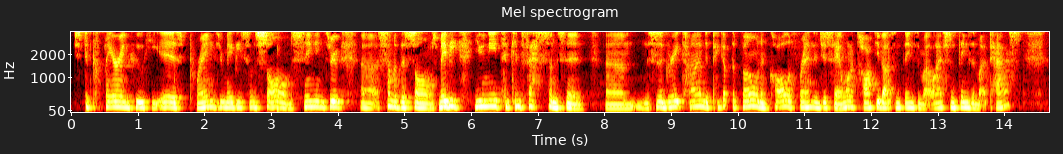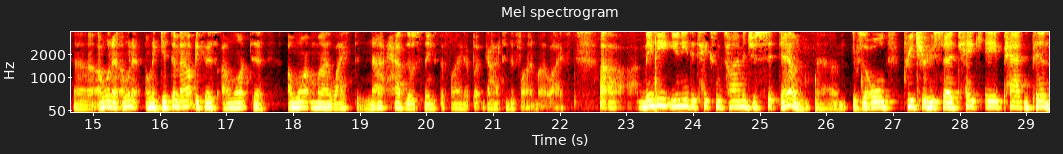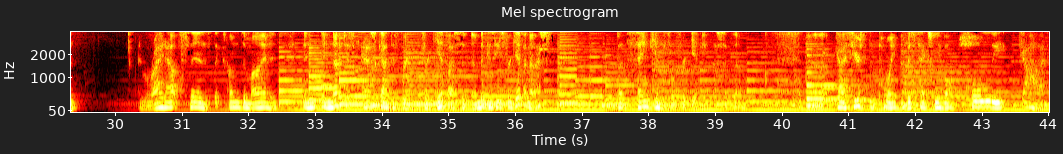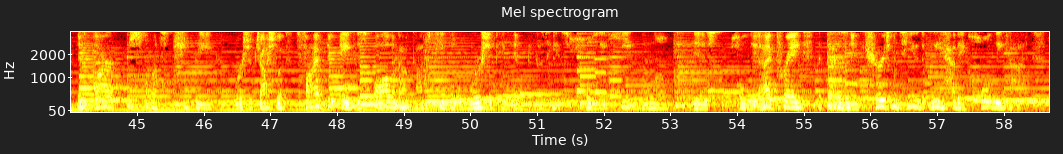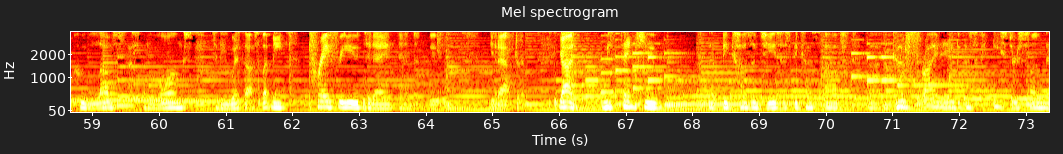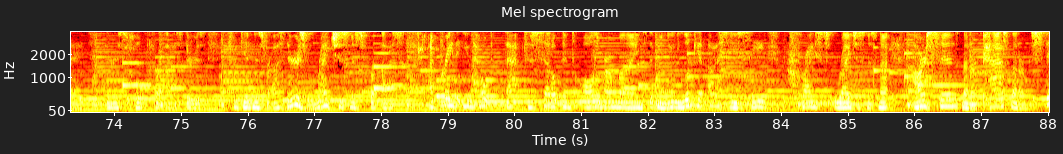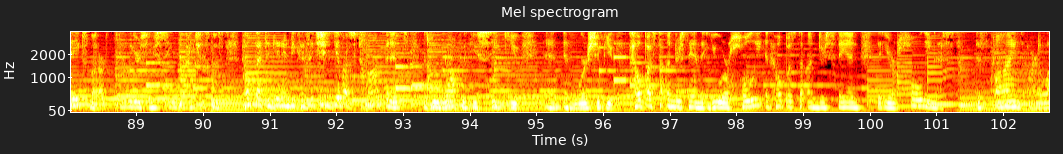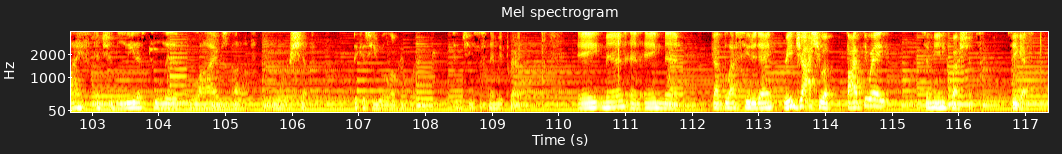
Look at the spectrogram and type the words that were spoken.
just declaring who He is, praying through maybe some psalms, singing through uh, some of the psalms. Maybe you need to confess some sin. Um, this is a great time to pick up the phone and call a friend and just say, "I want to talk to you about some things in my life, some things in my past. Uh, I want to, I want to, I want to get them out because I want to." I want my life to not have those things define it, but God to define my life. Uh, maybe you need to take some time and just sit down. Um, there was an old preacher who said, Take a pad and pen and write out sins that come to mind and, and, and not just ask God to for, forgive us of them because He's forgiven us, but thank Him for forgiving us of them. Uh, guys, here's the point of this text. We have a holy God, and our response should be worship. Joshua 5 through 8 is all about God's people worshiping Him because He is holy. He alone is holy. I pray that that is an encouragement to you that we have a holy God who loves us and longs to be with us. Let me pray for you today and we will get after it. God, we thank you that because of Jesus, because of Good Friday, because of Easter Sunday, there is hope for us. There is forgiveness for us. There is righteousness for us. I pray that you help that to settle into all of our minds, that when you look at us, you see Christ's righteousness, not our sins, not our past, not our mistakes, not our failures. You see righteousness. Help that to get in because it should give us confidence as we walk with you, seek you, and, and worship you. Help us to understand that you are holy and help us to understand that your holiness defines our life and should lead us to live lives of worship because you alone are worthy. It's in Jesus' name we pray. Amen and amen. God bless you today. Read Joshua 5 through 8. Send me any questions. See you guys.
